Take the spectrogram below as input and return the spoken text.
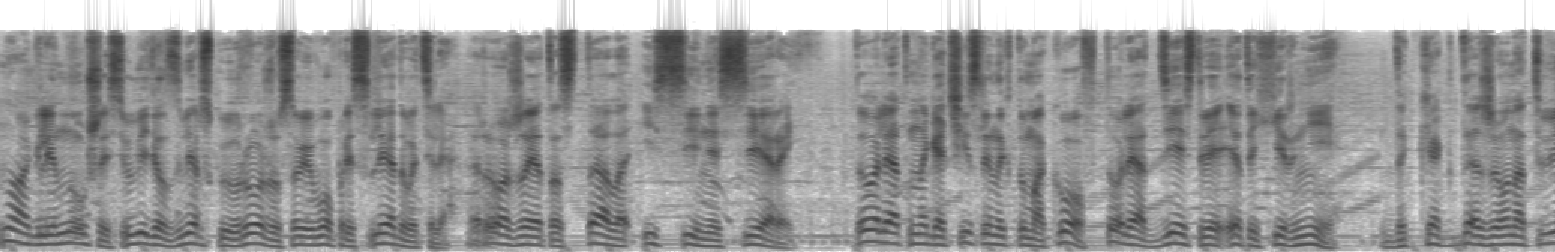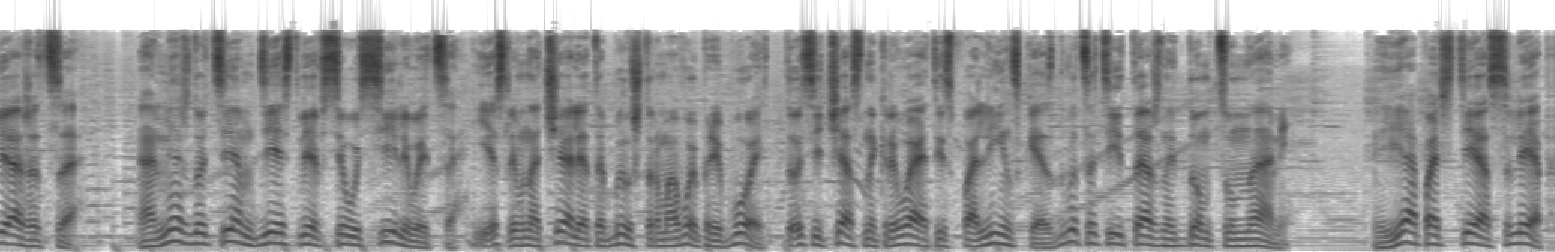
Но, оглянувшись, увидел зверскую рожу своего преследователя. Рожа эта стала и сине-серой. То ли от многочисленных тумаков, то ли от действия этой херни. Да когда же он отвяжется? А между тем действие все усиливается. Если вначале это был штормовой прибой, то сейчас накрывает Исполинское с 20-этажный дом цунами. Я почти ослеп,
